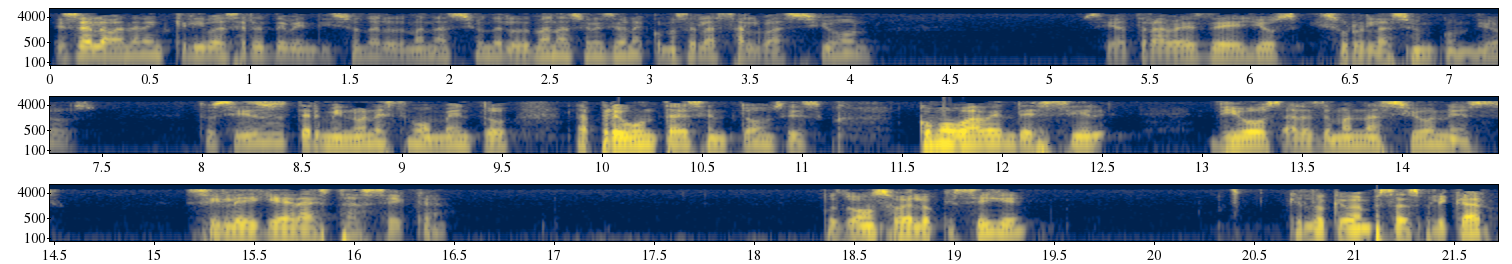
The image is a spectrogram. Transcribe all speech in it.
Esa es la manera en que él iba a ser de bendición a las demás naciones. Las demás naciones iban a conocer la salvación ¿sí? a través de ellos y su relación con Dios. Entonces, si eso se terminó en este momento, la pregunta es entonces, ¿cómo va a bendecir Dios a las demás naciones si la higuera está seca? Pues vamos a ver lo que sigue, que es lo que va a empezar a explicar.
